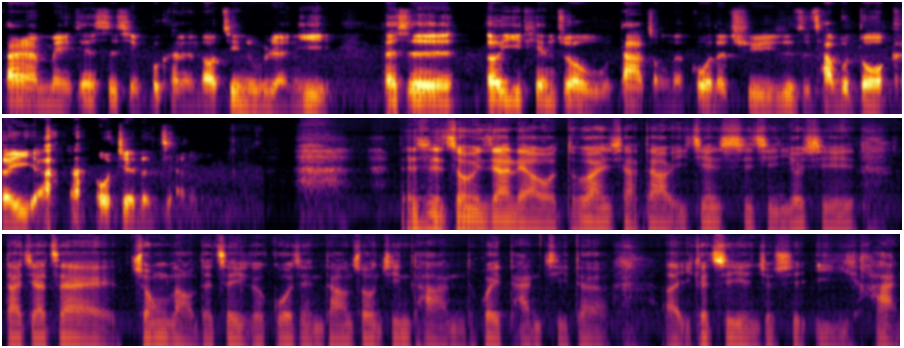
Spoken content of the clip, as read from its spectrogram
当然每件事情不可能都尽如人意。但是二一天作五，大总的过得去，日子差不多可以啊，我觉得这样。但是中明这样聊，我突然想到一件事情，尤其大家在终老的这个过程当中，经常会谈及的呃一个字眼就是遗憾。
